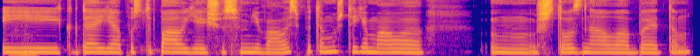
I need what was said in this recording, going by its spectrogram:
И когда я поступала, я еще сомневалась, потому что я мало что знала об этом.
